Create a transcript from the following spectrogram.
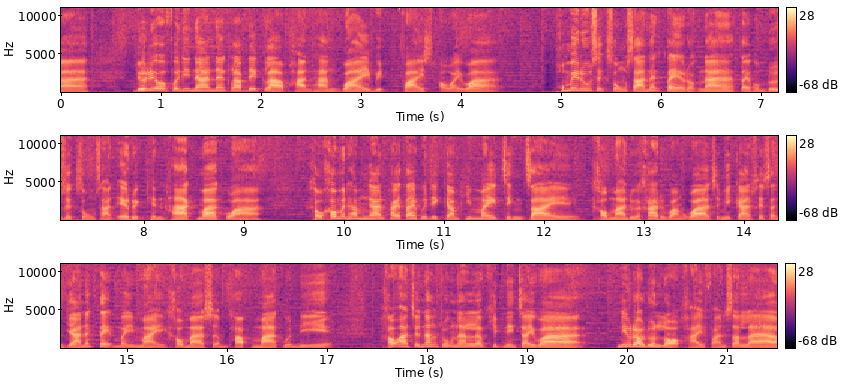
มาเดริโอเฟอร์ดินานนะครับได้กล่าวผ่านทางไววิดไฟส์เอาไว้ว่า ผมไม่รู้สึกสงสารนักเตะหรอกนะแต่ผมรู้สึกสงสารเอริกเทนฮากมากกว่า เขาเข้ามาทำงานภายใต้พฤติกรรมที่ไม่จริงใจ เขามาด้วยคาดหวังว่าจะมีการเซ็นสัญญานักเตะใหม่ ๆ เข้ามาเสริมทัพมากกว่านี้ เขาอาจจะนั่งตรงนั้นแล้วคิดในใจว่า นี่เราโดนหลอกขายฝันซะแล้ว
